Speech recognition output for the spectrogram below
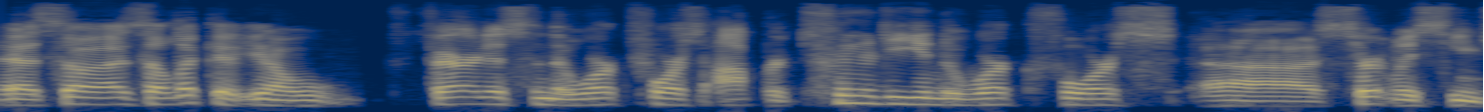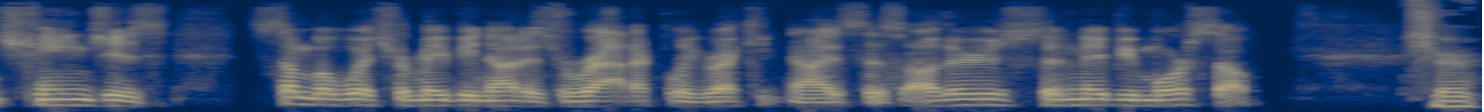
Uh, so as I look at you know fairness in the workforce, opportunity in the workforce. Uh, certainly seen changes, some of which are maybe not as radically recognized as others, and maybe more so. Sure.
